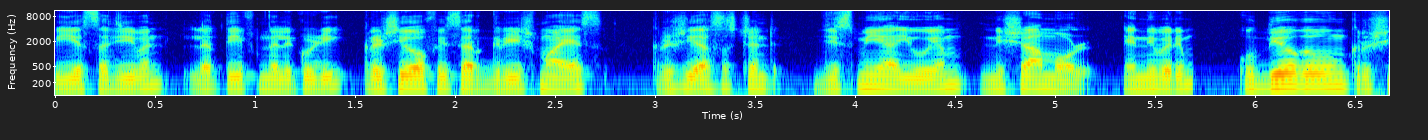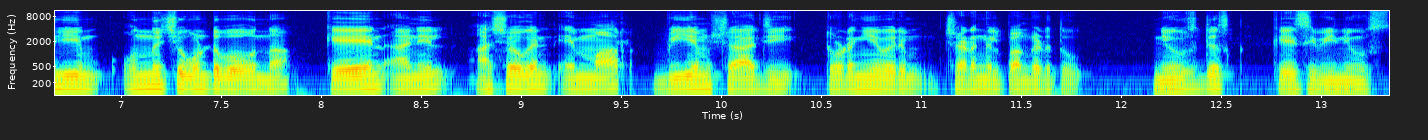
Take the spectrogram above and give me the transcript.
P S Sajeevan Latheef Nellikuzhi കൃഷി ഓഫീസർ ഗ്രീഷ്മ എസ് കൃഷി assistant Jismiya U M Nishamol എന്നിവരും ഉദ്യോഗവും കൃഷിയും ഒന്നിച്ചു കൊണ്ടുപോകുന്ന K N Anil Ashokan M R V M Shaji തുടങ്ങിയവരും ചടങ്ങിൽ പങ്കെടുത്തു. News desk K news.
